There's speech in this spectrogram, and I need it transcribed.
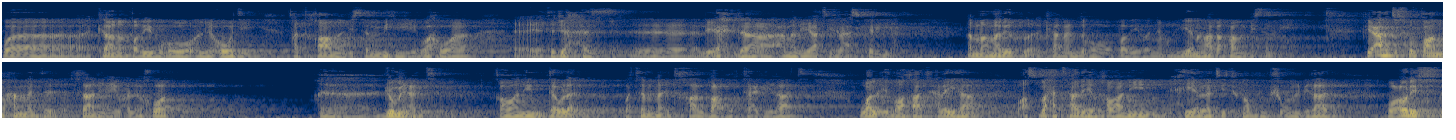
وكان طبيبه اليهودي قد قام بسمه وهو يتجهز لإحدى عملياته العسكرية. لما مرض كان عنده طبيبا يهوديا وهذا قام بسمه. في عهد السلطان محمد الثاني أيها الأخوة جمعت قوانين الدولة وتم إدخال بعض التعديلات والإضافات عليها وأصبحت هذه القوانين هي التي تنظم شؤون البلاد وعرف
